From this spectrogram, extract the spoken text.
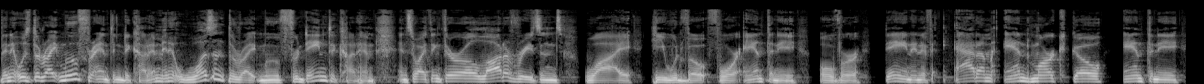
then it was the right move for Anthony to cut him, and it wasn't the right move for Dane to cut him. And so I think there are a lot of reasons why he would vote for Anthony over Dane. And if Adam and Mark go Anthony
